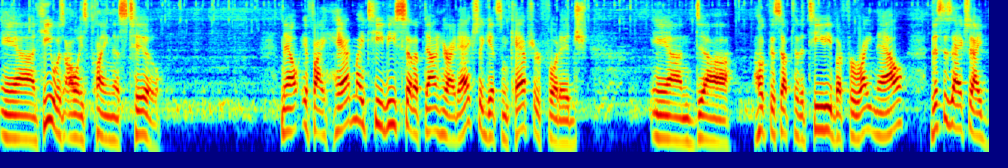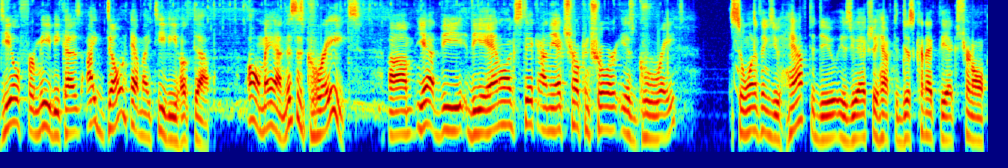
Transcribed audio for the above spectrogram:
And he was always playing this too. Now, if I had my TV set up down here, I'd actually get some capture footage and uh, hook this up to the TV. But for right now, this is actually ideal for me because I don't have my TV hooked up. Oh man, this is great. Um, yeah, the, the analog stick on the external controller is great. So one of the things you have to do is you actually have to disconnect the external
